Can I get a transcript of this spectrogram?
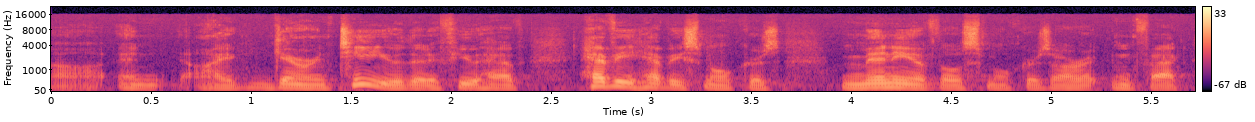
Uh, and I guarantee you that if you have heavy, heavy smokers, many of those smokers are, in fact,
